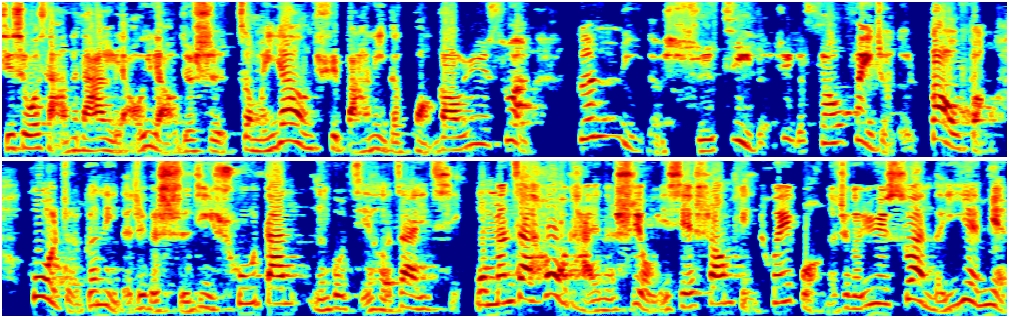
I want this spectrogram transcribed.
其实我想要跟大家聊一聊，就是怎么样去把你的广告预算。跟你的实际的这个消费者的到访，或者跟你的这个实际出单能够结合在一起。我们在后台呢是有一些商品推广的这个预算的页面，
